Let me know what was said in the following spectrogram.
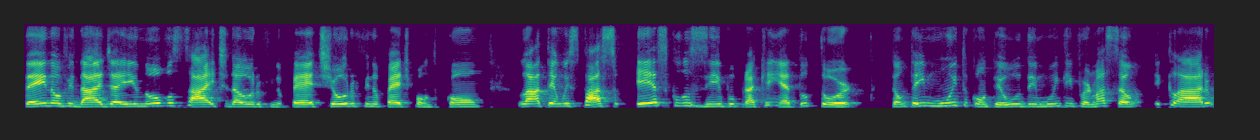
Tem novidade aí, novo site da Ouro Fino Pet, ourofinopet.com. Lá tem um espaço exclusivo para quem é tutor. Então tem muito conteúdo e muita informação. E claro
